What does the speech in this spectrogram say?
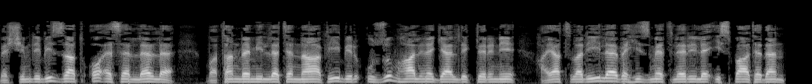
ve şimdi bizzat o eserlerle vatan ve millete nafi bir uzuv haline geldiklerini hayatlarıyla ve hizmetleriyle ispat eden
